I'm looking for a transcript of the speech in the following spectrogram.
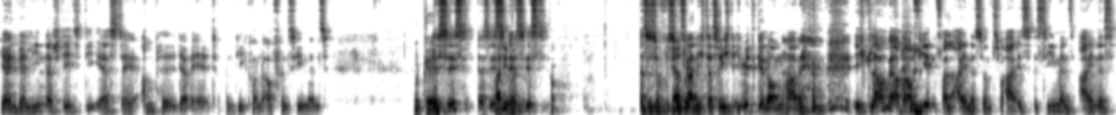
Ja, in Berlin, da steht die erste Ampel der Welt und die kommt auch von Siemens. Okay. Es ist, es ist, es ist, also so, sofern ja, ich das richtig mitgenommen habe. Ich glaube aber auf jeden Fall eines, und zwar ist Siemens eines,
